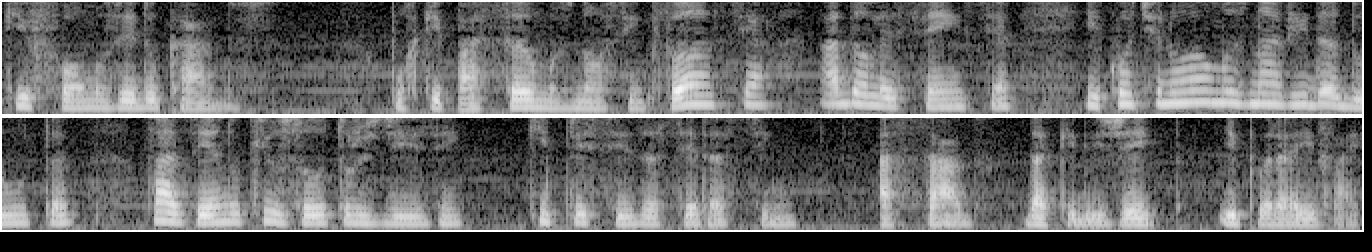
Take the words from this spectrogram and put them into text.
que fomos educados, porque passamos nossa infância, adolescência e continuamos na vida adulta fazendo o que os outros dizem que precisa ser assim, assado, daquele jeito e por aí vai.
